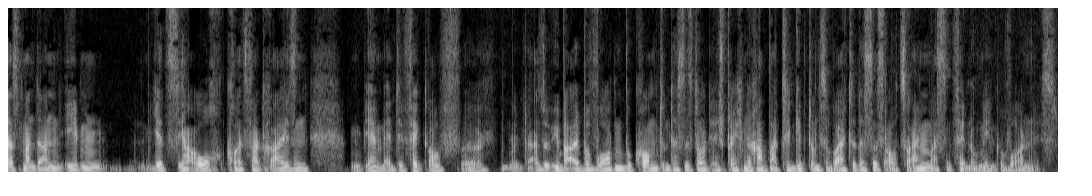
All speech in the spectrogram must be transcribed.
dass man dann eben jetzt ja auch Kreuzfahrtreisen ja im Endeffekt auf, äh, also überall beworben bekommt und dass es dort entsprechende Rabatte gibt und so weiter, dass das auch zu einem Massenphänomen geworden ist.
